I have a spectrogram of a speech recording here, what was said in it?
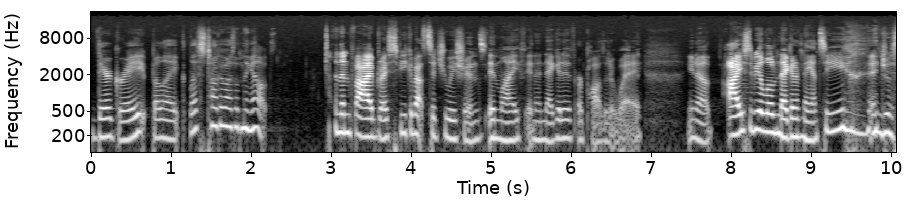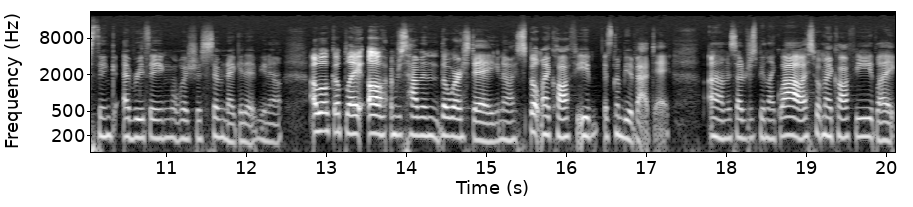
they're great, but like, let's talk about something else. And then five, do I speak about situations in life in a negative or positive way? You know, I used to be a little negative Nancy and just think everything was just so negative, you know. I woke up late, oh, I'm just having the worst day, you know, I spilt my coffee, it's going to be a bad day. Um, instead of just being like, wow, I spilt my coffee, like,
